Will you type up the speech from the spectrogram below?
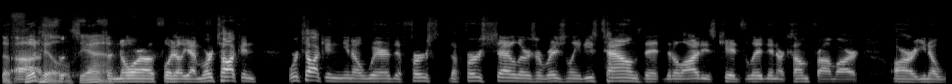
the foothills, uh, yeah, Sonora foothill, yeah. And we're talking we're talking, you know, where the first the first settlers originally, these towns that that a lot of these kids lived in or come from are are you know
